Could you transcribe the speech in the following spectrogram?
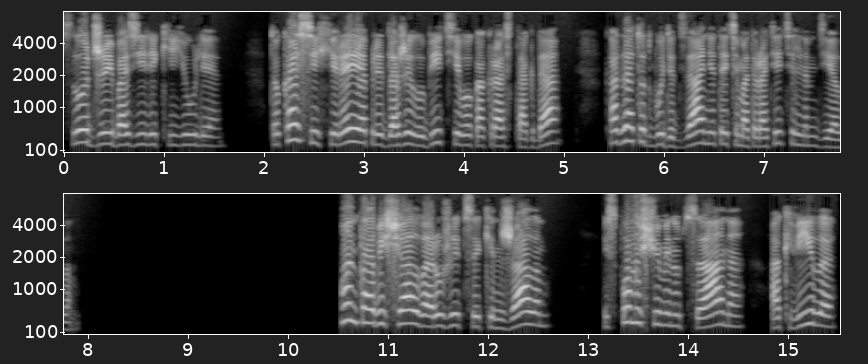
с лоджией базилики Юлия, то Кассий Хирея предложил убить его как раз тогда, когда тот будет занят этим отвратительным делом. Он пообещал вооружиться кинжалом и с помощью Минуциана, Аквила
